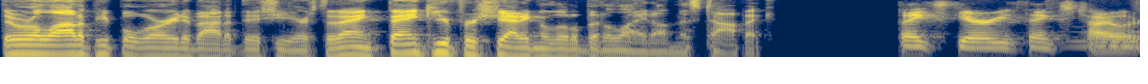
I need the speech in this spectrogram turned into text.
there were a lot of people worried about it this year. So thank thank you for shedding a little bit of light on this topic. Thanks, Gary. Thanks, Tyler.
